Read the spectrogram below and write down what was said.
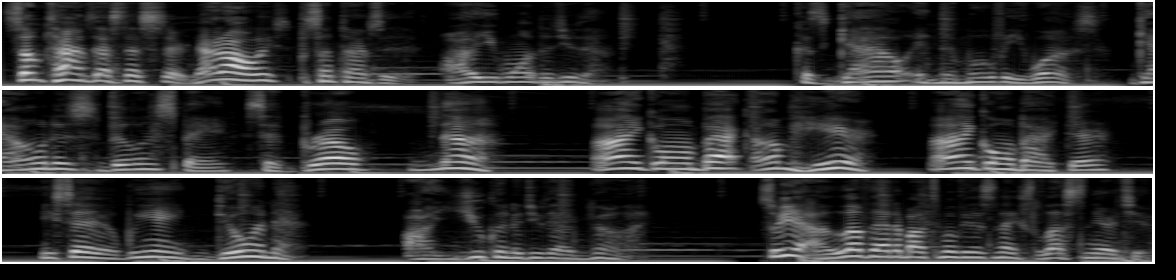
Sometimes that's necessary. Not always, but sometimes it is. Are you willing to do that? Because Gal in the movie was. Gal in his villain Spain said, Bro, nah, I ain't going back. I'm here. I ain't going back there. He said, We ain't doing that. Are you to do that in life? So yeah, I love that about the movie. That's a nice lesson there too.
